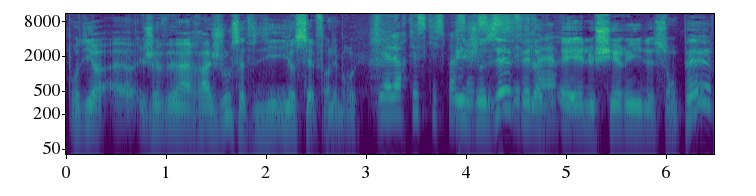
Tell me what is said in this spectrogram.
pour dire euh, je veux un rajout, ça se dit Yosef en hébreu. Et alors, qu'est-ce qui se passe Et Joseph est, la- frères est le chéri de son père.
